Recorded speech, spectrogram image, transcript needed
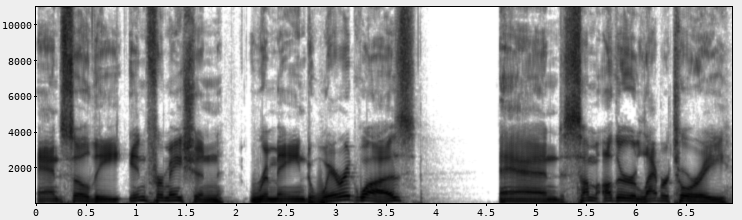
And so the information remained where it was and some other laboratory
